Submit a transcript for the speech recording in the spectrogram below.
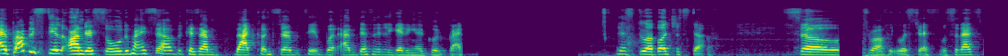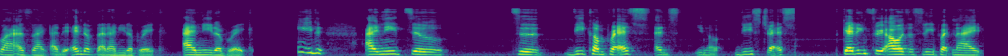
I probably still undersold myself because I'm that conservative, but I'm definitely getting a good price. Just do a bunch of stuff. So rough. It was stressful. So that's why I was like, at the end of that, I need a break. I need a break. I need, I need to to decompress and you know de-stress. Getting three hours of sleep at night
